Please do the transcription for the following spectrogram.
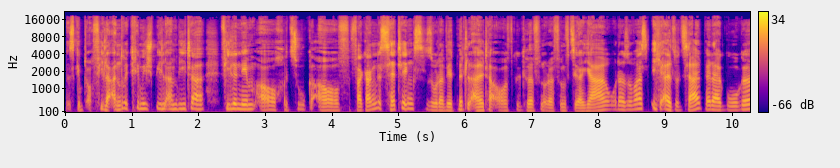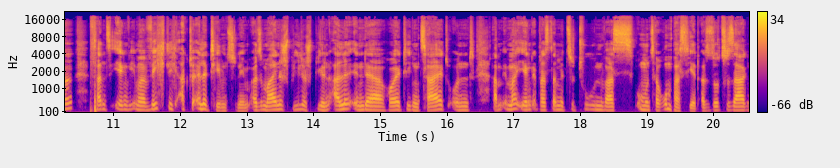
Es gibt auch viele andere Krimispielanbieter. Viele nehmen auch Bezug auf vergangene Settings. So, da wird Mittelalter aufgegriffen oder 50er Jahre oder sowas. Ich als Sozialpädagoge fand es irgendwie immer wichtig, aktuelle Themen zu nehmen. Also meine Spiele spielen alle in der heutigen Zeit und haben immer irgendetwas damit zu tun, was um uns herum passiert. Also sozusagen,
